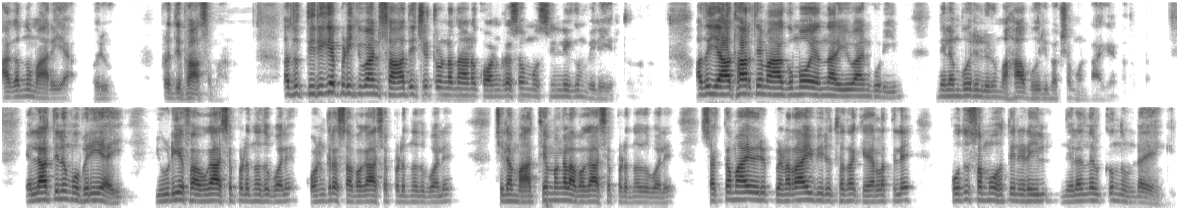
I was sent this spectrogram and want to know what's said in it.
അകന്നു മാറിയ ഒരു പ്രതിഭാസമാണ്. അത് തിരികെ പിടിക്കുവാൻ സാധിച്ചിട്ടുണ്ടെന്നാണ് കോൺഗ്രസും മുസ്ലിം ലീഗും വിലയിരുത്തുന്നത്. അത് യാഥാർത്ഥ്യമാകുമോ എന്നറിയുവാൻ കൂടിയും നിലമ്പൂരിൽ ഒരു മഹാഭൂരിപക്ഷം ഉണ്ടാകേണ്ടതുണ്ട്. എല്ലാത്തിലും ഉപരിയായി യു ഡി എഫ് അവകാശപ്പെടുന്നത് പോലെ കോൺഗ്രസ് അവകാശപ്പെടുന്നത് പോലെ ചില മാധ്യമങ്ങൾ അവകാശപ്പെടുന്നത് പോലെ ശക്തമായ ഒരു പിണറായി വിരുദ്ധത കേരളത്തിലെ പൊതുസമൂഹത്തിനിടയിൽ നിലനിൽക്കുന്നുണ്ട് എങ്കിൽ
